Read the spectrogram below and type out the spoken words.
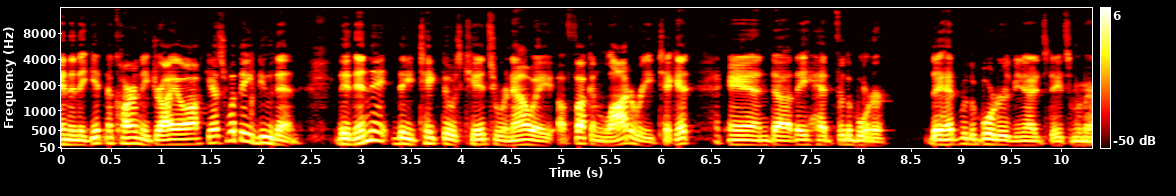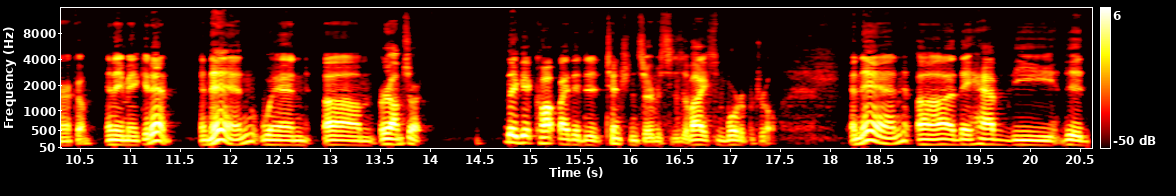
and then they get in a car and they dry off. Guess what they do then? They then they, they take those kids who are now a, a fucking lottery ticket and uh, they head for the border. They head for the border of the United States of America, and they make it in. And then when, um, or I'm sorry, they get caught by the detention services of ICE and Border Patrol. And then uh, they have the, the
